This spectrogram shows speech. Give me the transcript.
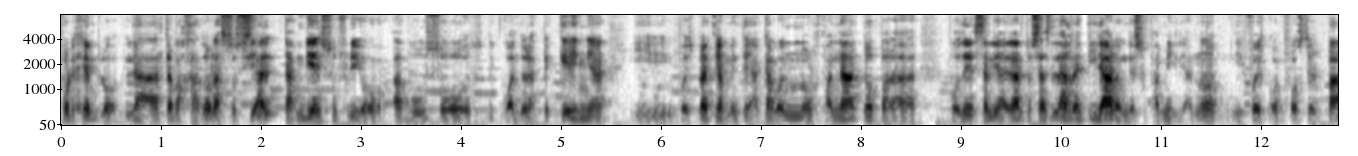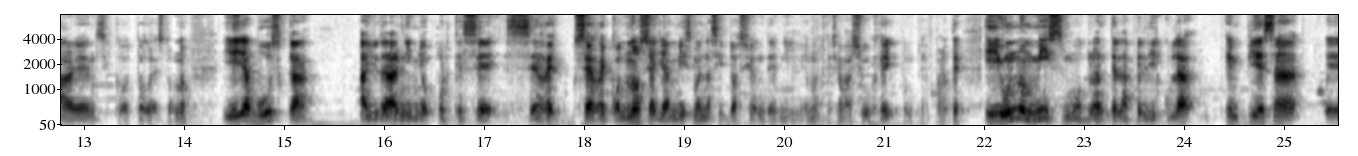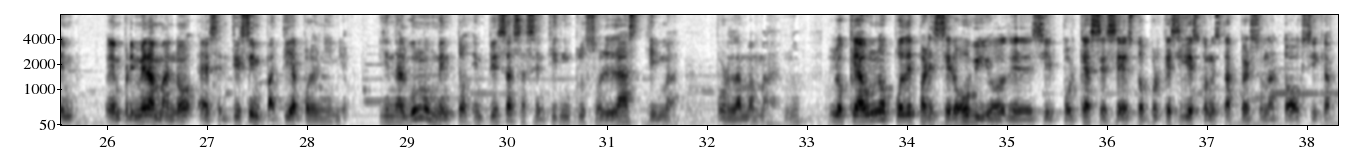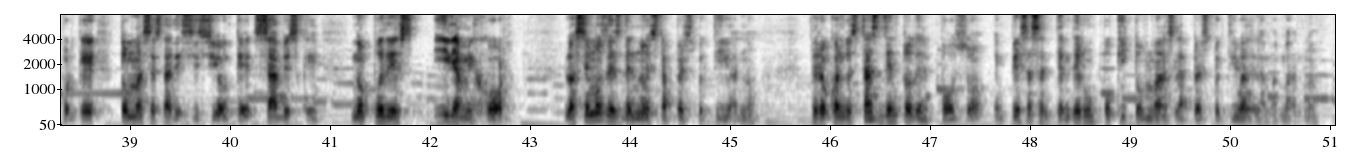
por ejemplo, la trabajadora social también sufrió abusos cuando era pequeña y pues prácticamente acabó en un orfanato para poder salir adelante. O sea, la retiraron de su familia, ¿no? Y fue con foster parents y con todo esto, ¿no? Y ella busca ayudar al niño porque se, se, reconoce a ella misma en la situación de niño, ¿no? Que se llama Shuhei, punto de aparte. Y uno mismo durante la película empieza en, en primera mano a sentir simpatía por el niño. Y en algún momento empiezas a sentir incluso lástima por la mamá, ¿no? Lo que a uno puede parecer obvio de decir, ¿por qué haces esto? ¿Por qué sigues con esta persona tóxica? ¿Por qué tomas esta decisión que sabes que no puedes ir a mejor? Lo hacemos desde nuestra perspectiva, ¿no? Pero cuando estás dentro del pozo, empiezas a entender un poquito más la perspectiva de la mamá, ¿no?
